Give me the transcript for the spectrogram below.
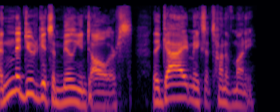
And then the dude gets a million dollars. The guy makes a ton of money.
